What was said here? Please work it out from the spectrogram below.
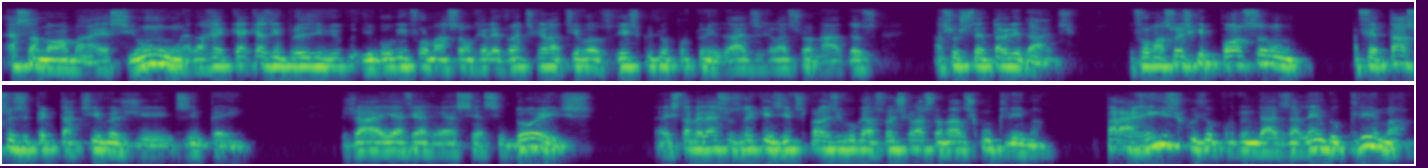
Essa norma S1, ela requer que as empresas divulguem informação relevante relativa aos riscos e oportunidades relacionadas à sustentabilidade. Informações que possam afetar suas expectativas de desempenho. Já a IFRS S2 eh, estabelece os requisitos para as divulgações relacionadas com o clima. Para riscos e oportunidades além do clima,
